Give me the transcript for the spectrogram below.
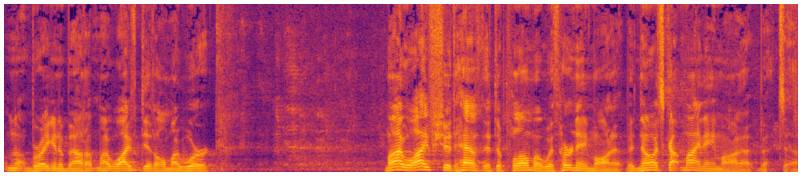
I'm not bragging about it. My wife did all my work. My wife should have the diploma with her name on it, but no, it's got my name on it. But uh,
